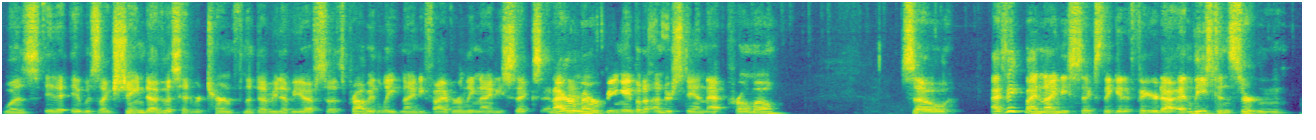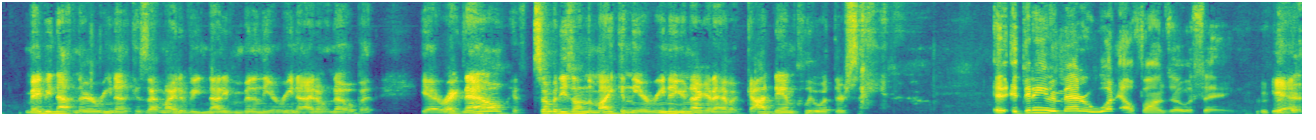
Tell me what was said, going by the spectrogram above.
was it, it was like Shane Douglas had returned from the WWF, so it's probably late '95, early '96, and I remember being able to understand that promo. So I think by 96 they get it figured out, at least in certain, maybe not in the arena, because that might have been not even been in the arena. I don't know. But yeah, right now, if somebody's on the mic in the arena, you're not gonna have a goddamn clue what they're saying. It, it didn't even matter what Alfonso was saying. Yeah.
